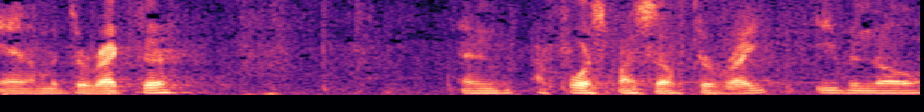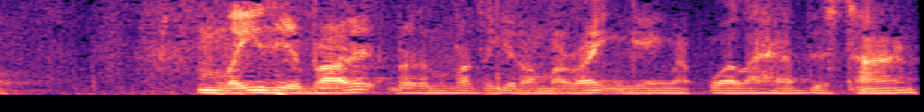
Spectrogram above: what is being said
And I'm a director, and I force myself to write, even though I'm lazy about it. But I'm about to get on my writing game while I have this time,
